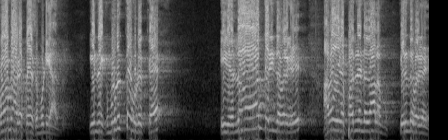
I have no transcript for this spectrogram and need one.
புறமாக பேச முடியாது. இன்றைக்கு முழுக்க முழுக்க இது எல்லாம் தெரிந்தவர்கள் அவையில பன்னெண்டு காலம் இருந்தவர்கள்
